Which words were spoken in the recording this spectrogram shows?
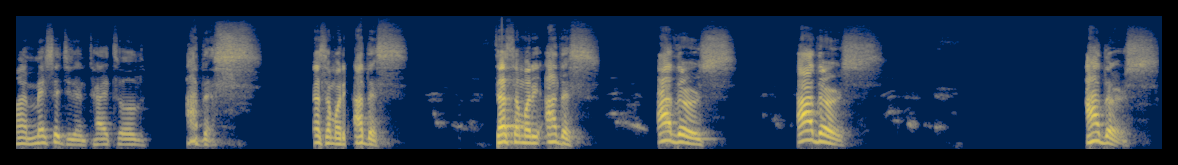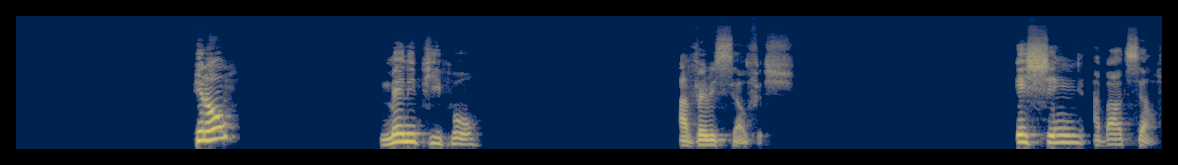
My message is entitled Others. Tell somebody, others. Tell somebody, others. Others. Others. Others. You know, many people are very selfish, itching about self.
